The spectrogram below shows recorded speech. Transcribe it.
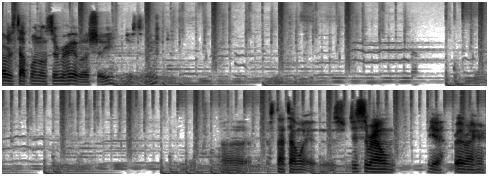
Power does top one on server have? I'll show you just a minute. Uh, it's not top one. It's just around, yeah, right around here.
